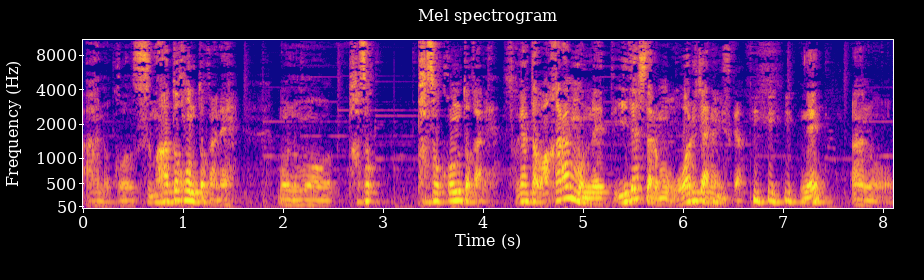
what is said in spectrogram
あのこうスマートフォンとかねもうもうパソパソコンとかねそれやったら分からんもんねって言い出したらもう終わるじゃないですか。ねあの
